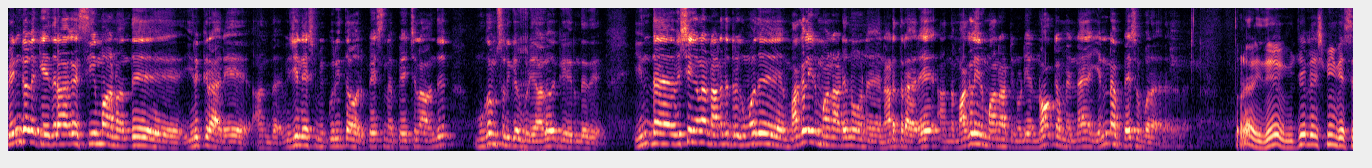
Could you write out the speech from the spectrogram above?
பெண்களுக்கு எதிராக சீமான் வந்து இருக்கிறாரு. அந்த விஜயலட்சுமி குறித்து அவர் பேசின பேச்செல்லாம் வந்து முகம் சுளிக்கக்கூடிய அளவுக்கு இருந்தது. இந்த விஷயங்கள்லாம் நடந்துட்டு இருக்கும்போது மகளிர் மாநாடுன்னு ஒன்று நடத்துகிறாரு அந்த மகளிர் மாநாட்டினுடைய நோக்கம் என்ன? என்ன பேச போகிறாரு அதில்? தொடர் இது விஜயலட்சுமி வெஸ்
